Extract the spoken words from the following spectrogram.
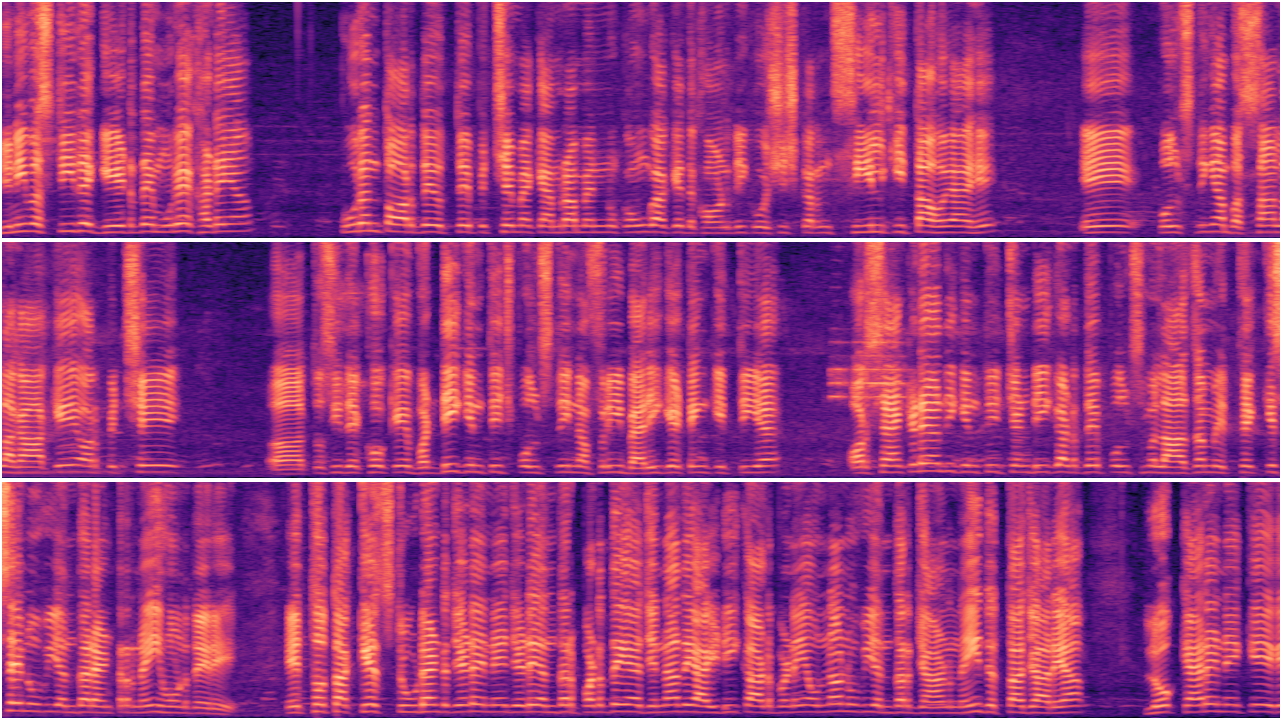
ਯੂਨੀਵਰਸਿਟੀ ਦੇ ਗੇਟ ਦੇ ਮੂਹਰੇ ਖੜੇ ਆ ਪੂਰਨ ਤੌਰ ਦੇ ਉੱਤੇ ਪਿੱਛੇ ਮੈਂ ਕੈਮਰਾਮੈਨ ਨੂੰ ਕਹੂੰਗਾ ਕਿ ਦਿਖਾਉਣ ਦੀ ਕੋਸ਼ਿਸ਼ ਕਰਨ, ਸੀਲ ਕੀਤਾ ਹੋਇਆ ਇਹ। ਇਹ ਪੁਲਿਸ ਦੀਆਂ ਬੱਸਾਂ ਲਗਾ ਕੇ ਔਰ ਪਿੱਛੇ ਤੁਸੀਂ ਦੇਖੋ ਕਿ ਵੱਡੀ ਗਿਣਤੀ 'ਚ ਪੁਲਿਸ ਦੀ ਨਫਰੀ ਬੈਰੀਗੇਟਿੰਗ ਕੀਤੀ ਹੈ ਔਰ ਸੈਂਕੜਿਆਂ ਦੀ ਗਿਣਤੀ ਚੰਡੀਗੜ੍ਹ ਦੇ ਪੁਲਿਸ ਮੁਲਾਜ਼ਮ ਇੱਥੇ ਕਿਸੇ ਨੂੰ ਵੀ ਅੰਦਰ ਐਂਟਰ ਨਹੀਂ ਹੋਣ ਦੇ ਰਹੇ। ਇੱਥੋਂ ਤੱਕ ਕਿ ਸਟੂਡੈਂਟ ਜਿਹੜੇ ਨੇ, ਜਿਹੜੇ ਅੰਦਰ ਪੜ੍ਹਦੇ ਆ, ਜਿਨ੍ਹਾਂ ਦੇ ਆਈਡੀ ਕਾਰਡ ਬਣੇ ਆ, ਉਹਨਾਂ ਨੂੰ ਵੀ ਅੰਦਰ ਜਾਣ ਨਹੀਂ ਦਿੱਤਾ ਜਾ ਰਿਹਾ। ਲੋਕ ਕਹਿ ਰਹੇ ਨੇ ਕਿ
